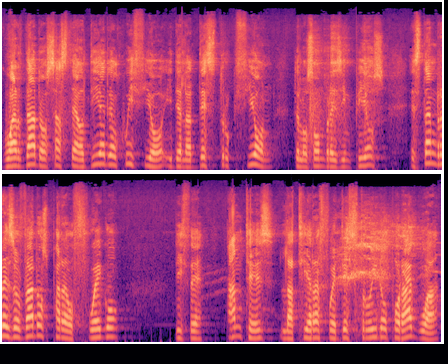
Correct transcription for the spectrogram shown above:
guardados hasta el día del juicio y de la destrucción de los hombres impíos. Están reservados para el fuego. Dice, antes la tierra fue destruida por agua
